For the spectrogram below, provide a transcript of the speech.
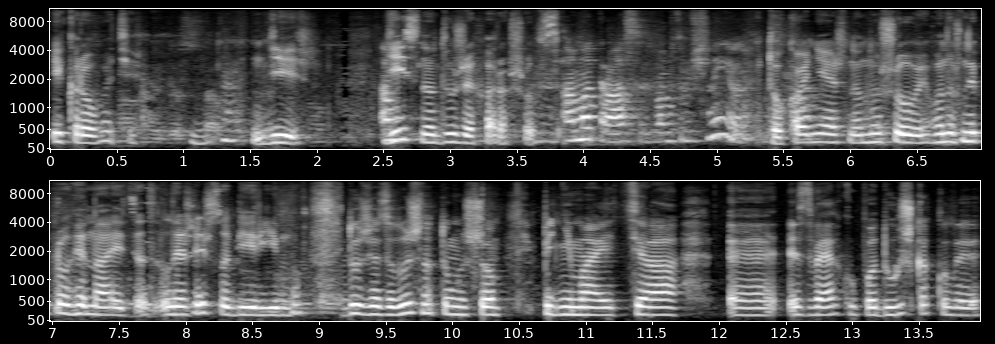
і кроваті. Дійсно, дійсно дуже хорошо все. А матраси вам зручний? То, звісно, ну що ви, воно ж не прогинається, лежиш собі рівно. Дуже зручно, тому що піднімається е, зверху подушка, коли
